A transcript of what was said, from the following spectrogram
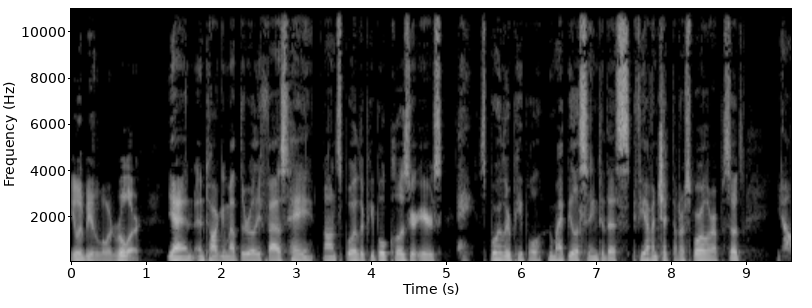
it would be the Lord Ruler. Yeah, and, and talking about the really fast, hey, non spoiler people, close your ears. Hey, spoiler people who might be listening to this, if you haven't checked out our spoiler episodes, you know,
